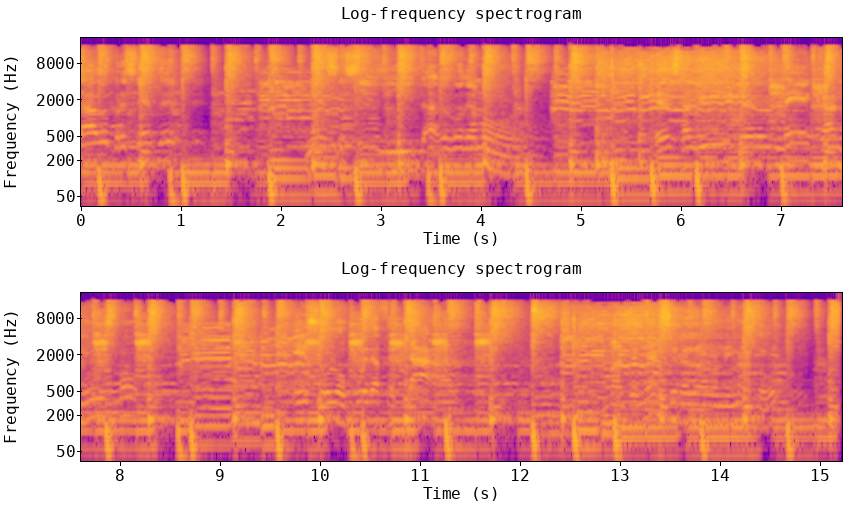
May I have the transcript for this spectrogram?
pasado presente necesita algo de amor. El salir del mecanismo, eso lo puede afectar. Mantenerse en el anonimato,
